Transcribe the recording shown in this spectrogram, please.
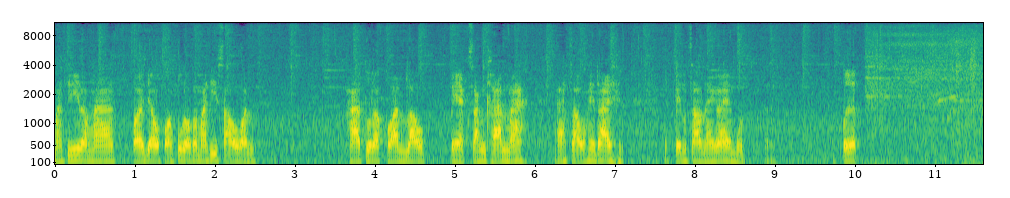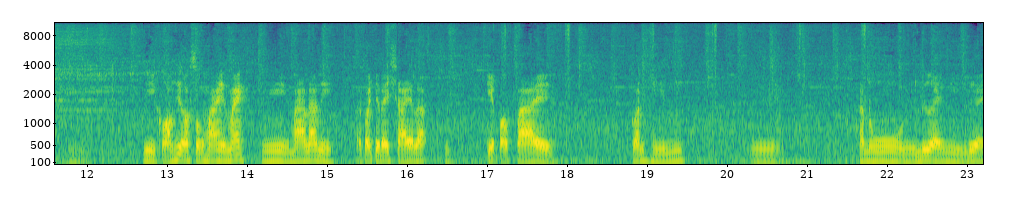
มาที่นี้เรามาพอจะเอาของพวกเราก็มาที่เสาก่อนพาตัวละครเราแบกสังขารมาหาเสาให้ได้ เป็นเสาไหนก็ได้หมด เปิด นี่ของที่เราส่งมาเห็นไหมนี่มาแล้วนี่ แล้วก็จะได้ใช้แล้ว เก็บออกไป ก้อนหิน นี่ธนูนี่เลื่อยนี่เลื่อย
